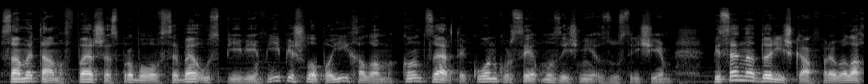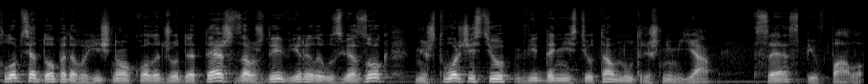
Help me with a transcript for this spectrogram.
Саме там вперше спробував себе у співі, і пішло поїхало. Концерти, конкурси, музичні зустрічі. Пісенна доріжка привела хлопця до педагогічного коледжу, де теж завжди вірили у зв'язок між творчістю, відданістю та внутрішнім я. Все співпало.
